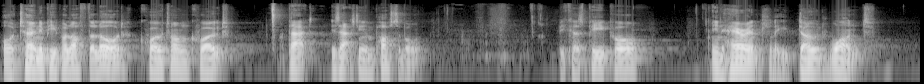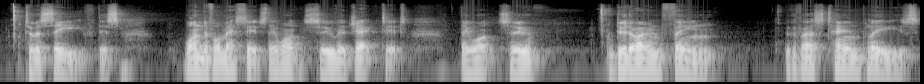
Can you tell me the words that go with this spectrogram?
or turning people off the Lord, quote unquote, that is actually impossible. Because people inherently don't want to receive this wonderful message. They want to reject it. They want to do their own thing. Look at verse 10, please.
